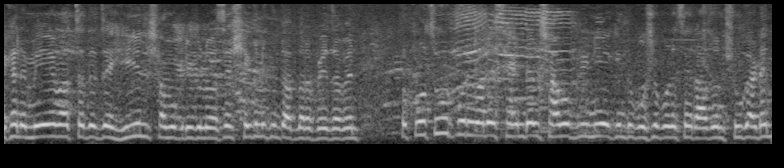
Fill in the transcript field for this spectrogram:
এখানে মেয়ে বাচ্চাদের যে হিল সামগ্রীগুলো আছে, সেগুলো কিন্তু আপনারা পেয়ে যাবেন। তো প্রচুর পরিমাণে স্যান্ডেল সামগ্রী নিয়ে কিন্তু বসে পড়েছে রাজন শু গার্ডেন।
